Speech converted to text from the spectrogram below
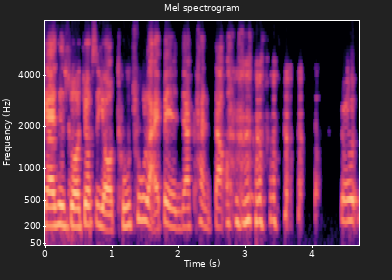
该是说就是有突出来被人家看到，就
